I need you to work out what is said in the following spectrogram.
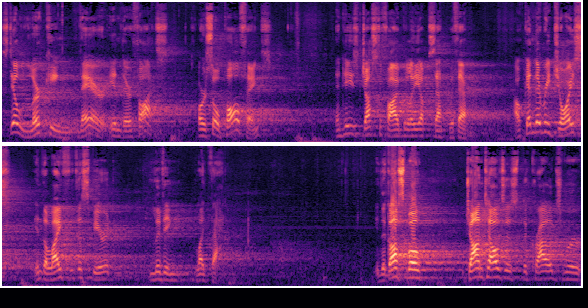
still lurking there in their thoughts, or so Paul thinks, and he's justifiably upset with them. How can they rejoice in the life of the Spirit living like that? In the Gospel, John tells us the crowds were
